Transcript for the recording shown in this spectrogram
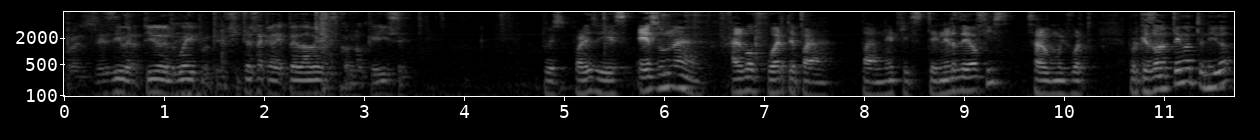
pues es divertido el güey porque sí te saca de pedo a veces con lo que dice. Pues por eso, y es, es una algo fuerte para, para Netflix. Tener The Office es algo muy fuerte. Porque es donde tengo entendido,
